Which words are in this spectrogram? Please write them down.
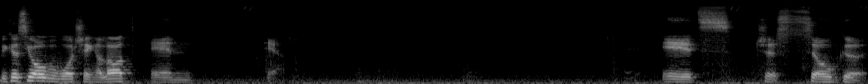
because you're overwatching a lot and yeah it's just so good.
